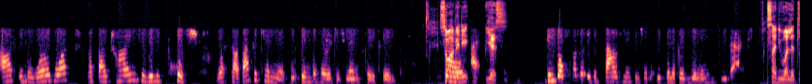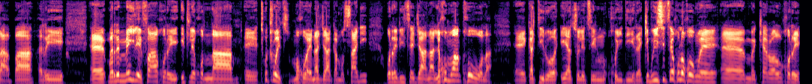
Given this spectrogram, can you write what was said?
art in the world was, but by trying to really push what South Africanness within the heritage landscape is. So, so I, yes. Dimbokodo is about making sure that we celebrate women who do that. Sadi wa letlapa re eh re mmeile fa gore e tle go nna eh thotloetso mo go wena jaaka mosadi o reditse jaana le go mo akgola eh ka tiro e ya tsweletseng go e dira. Ke buisitse go le gongwe um carol gore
